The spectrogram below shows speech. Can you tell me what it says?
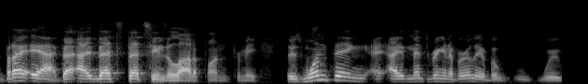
But I, yeah, that, I, that's that seems a lot of fun for me. There's one thing I, I meant to bring it up earlier, but we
